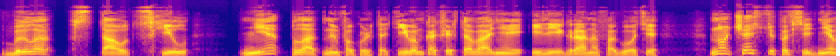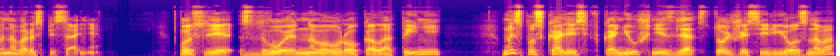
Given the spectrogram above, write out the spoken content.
было в Стаутсхилл не платным факультативом, как фехтование или игра на фаготе, но частью повседневного расписания. После сдвоенного урока латыни мы спускались в конюшни для столь же серьезного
